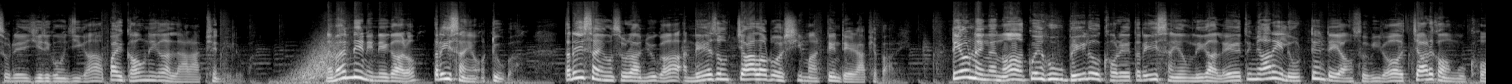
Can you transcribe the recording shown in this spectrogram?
ဆိုတဲ့ရေတကွန်ကြီးကပိုက်ကောင်းတွေကလာတာဖြစ်နေလို့ပါနံပါတ်2အနေနဲ့ကတော့တရိษံရောအတူပါတရိษံရောဆိုတာမျိုးကအ ਨੇ ဆုံးကြားလောက်တော့ရှိမှတင့်တယ်တာဖြစ်ပါတယ် တရုတ်နိုင်ငံကကွင်ဟူဘေးလို့ခေါ်တဲ့တရေဆန်ယုံလေးကလည်းသူများတွေလိုတင့်တယ်အောင်ဆိုပြီးတော့ကြားတစ်ကောင်ကိုခုံ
